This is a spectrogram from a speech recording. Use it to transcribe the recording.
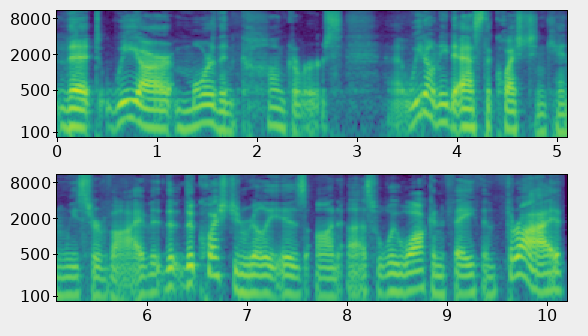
that we are more than conquerors. Uh, we don't need to ask the question, can we survive? The, the question really is on us. Will we walk in faith and thrive,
